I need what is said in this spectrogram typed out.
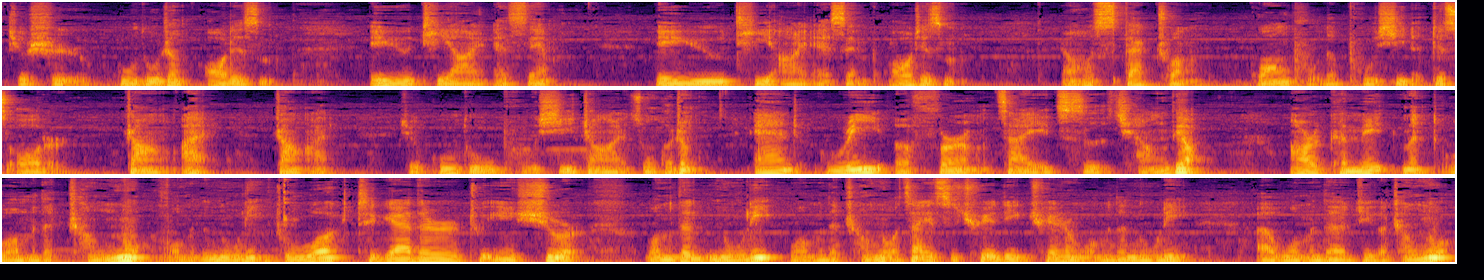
就是孤独症 （autism），a u t i s m，a u t i s m，autism，然后 spectrum 广谱的谱系的 disorder 障碍障碍，就孤独谱系障碍综合症，and reaffirm 再一次强调 our commitment 我们的承诺我们的努力 to work together to ensure 我们的努力我们的承诺再一次确定确认我们的努力。 呃，我们的这个承诺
